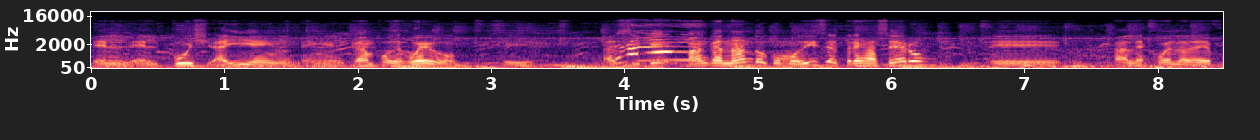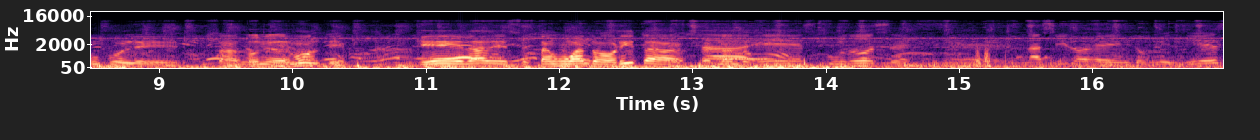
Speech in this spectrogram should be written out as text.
el- el push ahí en, en el campo de juego. Sí. Así que van ganando, como dice, 3 a 0 eh, a la escuela de fútbol de San Antonio del Monte. ¿Qué edades están jugando ahorita, Esta Fernando? es U12, eh, nacidos en 2010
